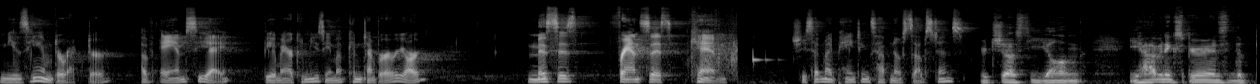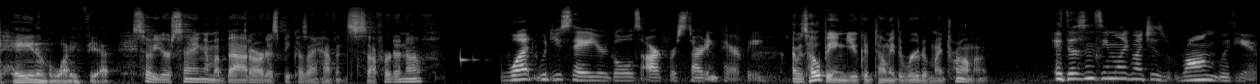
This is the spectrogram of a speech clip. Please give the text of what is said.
museum director of AMCA, the American Museum of Contemporary Art, Mrs. Frances Kim. She said my paintings have no substance. You're just young. You haven't experienced the pain of life yet. So you're saying I'm a bad artist because I haven't suffered enough? What would you say your goals are for starting therapy? I was hoping you could tell me the root of my trauma. It doesn't seem like much is wrong with you.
